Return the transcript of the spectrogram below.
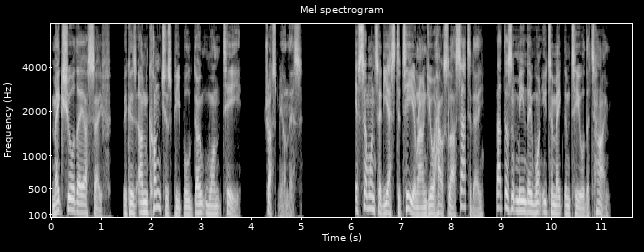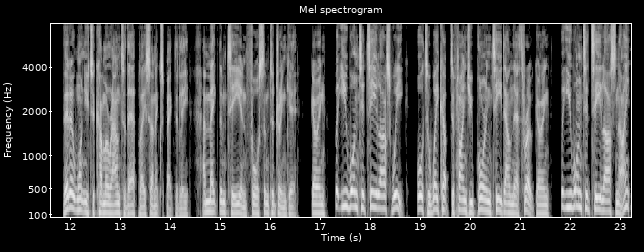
Make sure they are safe, because unconscious people don't want tea. Trust me on this. If someone said yes to tea around your house last Saturday, that doesn't mean they want you to make them tea all the time. They don't want you to come around to their place unexpectedly and make them tea and force them to drink it, going, But you wanted tea last week. Or to wake up to find you pouring tea down their throat, going, But you wanted tea last night.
